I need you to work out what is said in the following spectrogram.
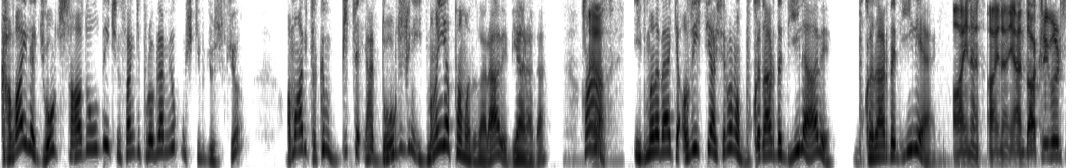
Kavay'la George sahada olduğu için sanki problem yokmuş gibi gözüküyor. Ama abi takım bir yani doğru düzgün idman yapamadılar abi bir arada. Ha, Evet. idmana belki az ihtiyaçları var ama bu kadar da değil abi. Bu kadar da değil yani. Aynen aynen. Yani Doug Rivers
